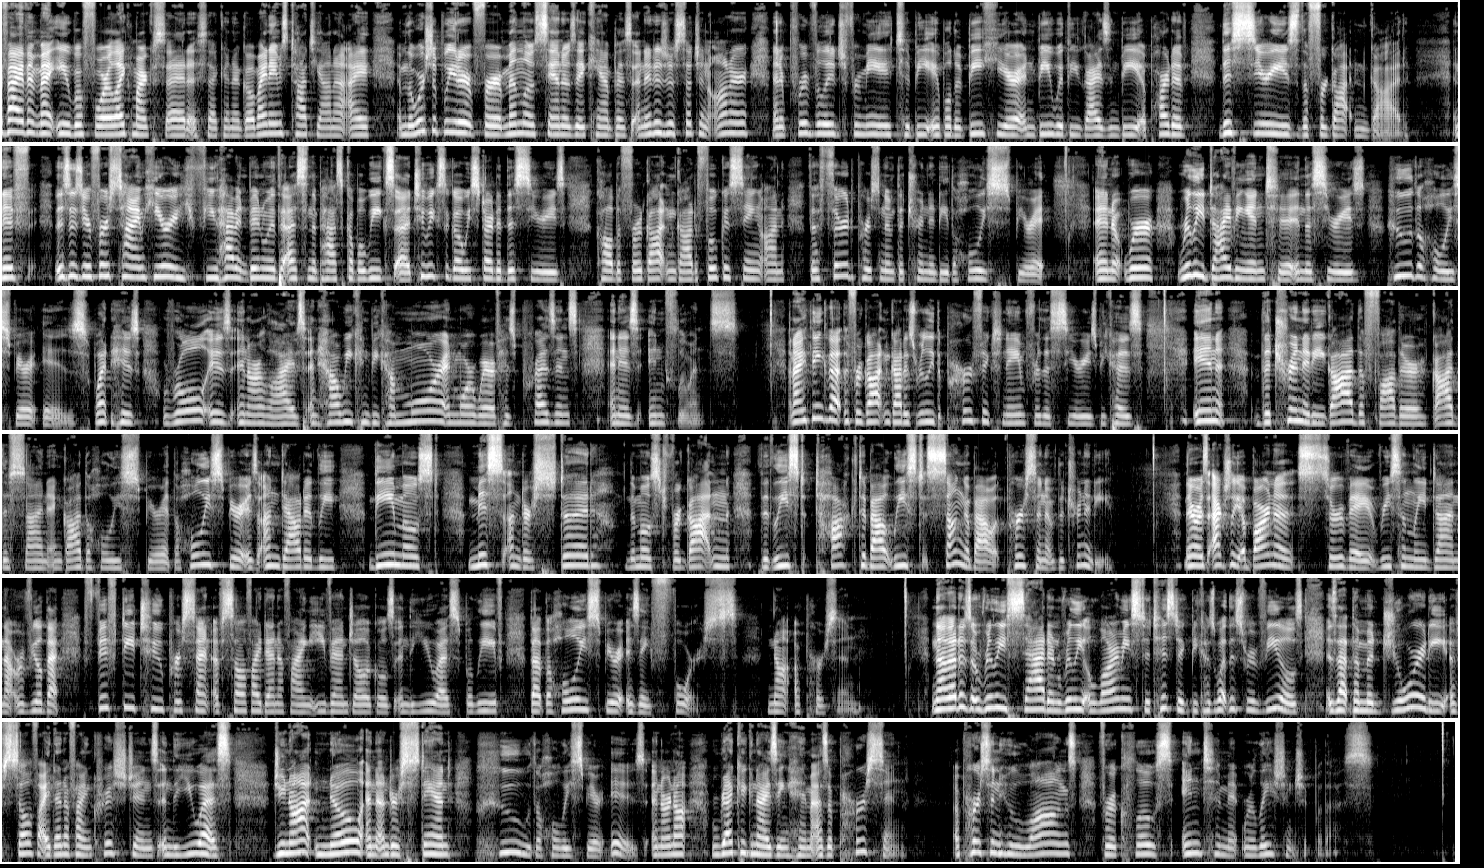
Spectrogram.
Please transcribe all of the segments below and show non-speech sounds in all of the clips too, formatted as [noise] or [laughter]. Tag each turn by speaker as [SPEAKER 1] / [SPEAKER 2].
[SPEAKER 1] if I haven't met you before, like Mark said a second ago, my name is Tatiana. I am the worship leader for Menlo's San Jose campus, and it is just such an honor and a privilege for me to be able to be here and be with you guys and be a part of this series, The Forgotten God. And if this is your first time here, if you haven't been with us in the past couple weeks, uh, two weeks ago we started this series called The Forgotten God, focusing on the third person of the Trinity, the Holy Spirit. And we're really diving into in this series who the Holy Spirit is, what his role is in our lives, and how we can become more and more aware of his presence and his influence. And I think that the Forgotten God is really the perfect name for this series because in the Trinity, God the Father, God the Son, and God the Holy Spirit, the Holy Spirit is undoubtedly the most misunderstood, the most forgotten, the least talked about, least sung about person of the Trinity. There was actually a Barna survey recently done that revealed that 52% of self identifying evangelicals in the US believe that the Holy Spirit is a force not a person. Now, that is a really sad and really alarming statistic because what this reveals is that the majority of self identifying Christians in the US do not know and understand who the Holy Spirit is and are not recognizing him as a person, a person who longs for a close, intimate relationship with us.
